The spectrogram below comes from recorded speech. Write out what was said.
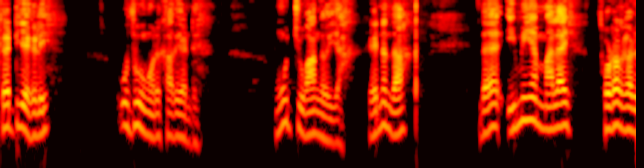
கேட்டிய கிளி உதுவும் ஒரு கதையண்டு. மூச்சு வாங்குது ஐயா என்னந்தா? இந்த இமயமலை தொடர்கள்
